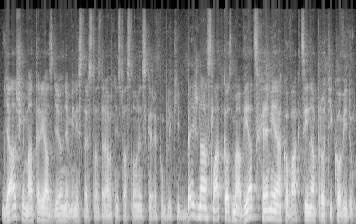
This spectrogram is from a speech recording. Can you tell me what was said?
ďalší materiál z dielne Ministerstva zdravotníctva Slovenskej republiky. Bežná sladkosť má viac chémie ako vakcína proti covidu.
